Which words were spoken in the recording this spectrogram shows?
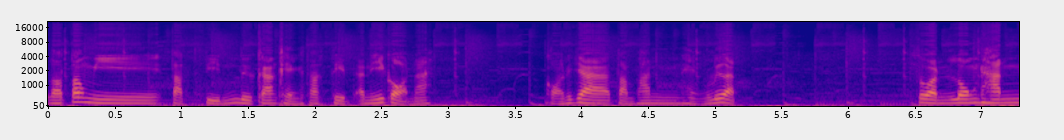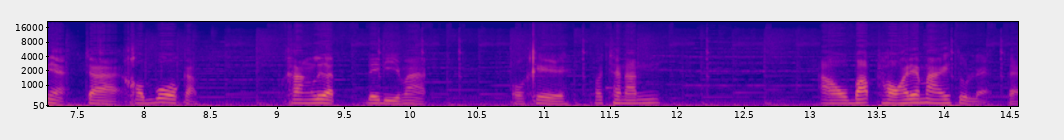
เราต้องมีตัดสินหรือกางแข่งศักดิ์สิทธิ์อันนี้ก่อนนะ ก่อนที่จะสัมพันธ์แห่งเลือด ส่วนลงทันเนี่ยจะคอมโบกับข้างเลือดได้ดีมาก โอเค เพราะฉะนั้นเอาบัฟทองให้ได้มากที่สุดแหละ แต่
